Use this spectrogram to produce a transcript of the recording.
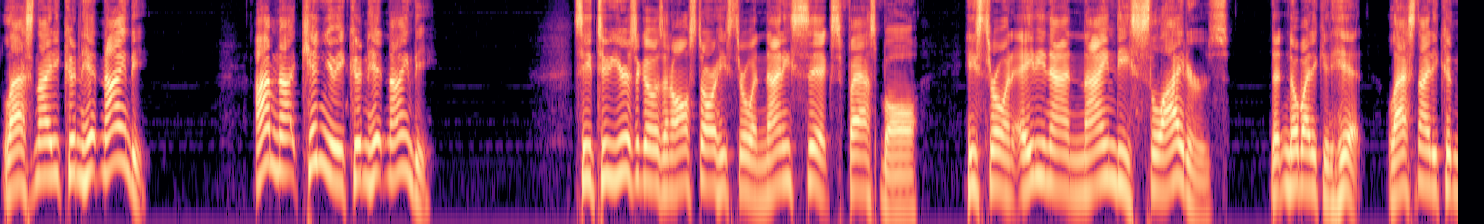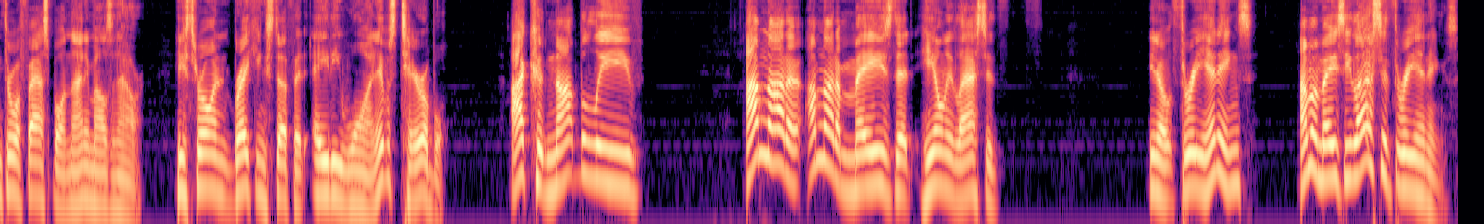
Last night he couldn't hit 90. I'm not kidding you, he couldn't hit 90. See, two years ago as an all star, he's throwing 96 fastball. He's throwing 89 90 sliders that nobody could hit. Last night, he couldn't throw a fastball 90 miles an hour. He's throwing breaking stuff at 81. It was terrible. I could not believe. I'm not a, I'm not amazed that he only lasted, you know, three innings. I'm amazed he lasted three innings.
